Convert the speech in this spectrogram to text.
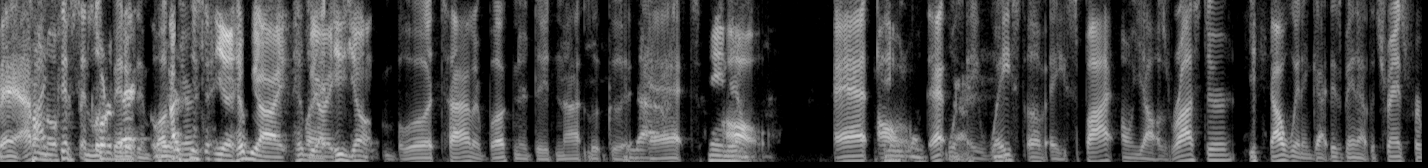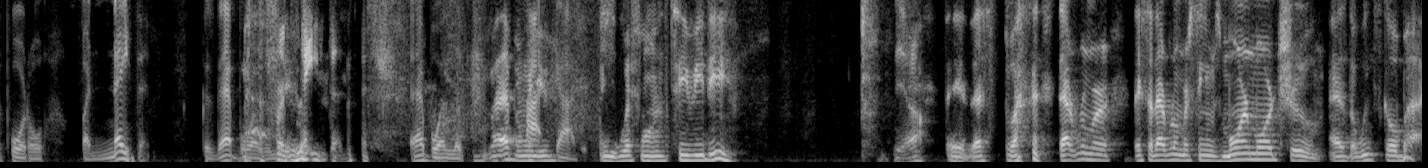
bad. I Ty don't know if Simpson looked better than Buchner. Yeah, he'll be all right. He'll be all right. He's young. But Tyler Buchner did not look good Nah, at ain't him. all. At all. That was a waste of a spot on y'all's roster. Y'all went and got this man out the transfer portal for Nathan. Because that boy For Nathan. that boy looked What happened when you you whiff on TVD? Yeah. They, that's why that rumor. They said that rumor seems more and more true as the weeks go by.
